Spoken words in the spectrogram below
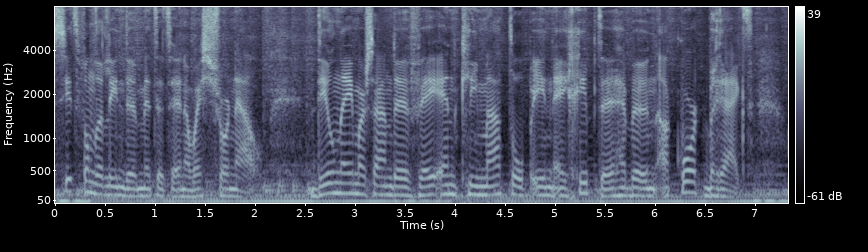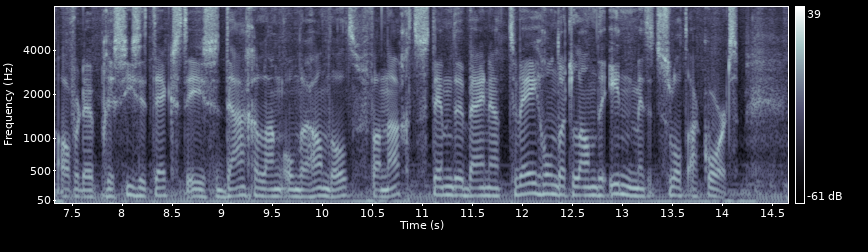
Zit van der Linde met het NOS-journaal. Deelnemers aan de VN-klimaattop in Egypte hebben een akkoord bereikt. Over de precieze tekst is dagenlang onderhandeld. Vannacht stemden bijna 200 landen in met het slotakkoord.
